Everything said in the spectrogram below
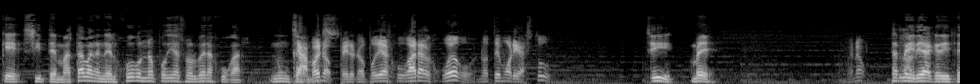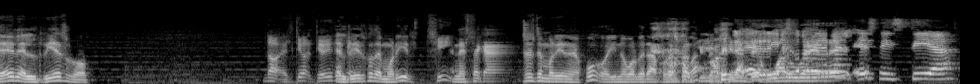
que si te mataban en el juego no podías volver a jugar. Nunca. Ya, más. bueno, pero no podías jugar al juego, no te morías tú. Sí, hombre, Bueno, esa es la idea que dice él, el riesgo. No, el tío, el tío dice El que- riesgo de morir. Sí, En este caso es de morir en el juego y no volver a poder jugar. Imagínate el jugar riesgo VR. real existía,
